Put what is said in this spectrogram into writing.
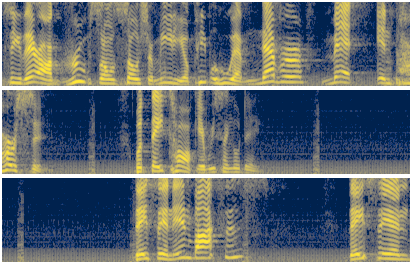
See, there are groups on social media of people who have never met in person, but they talk every single day. They send inboxes, they send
